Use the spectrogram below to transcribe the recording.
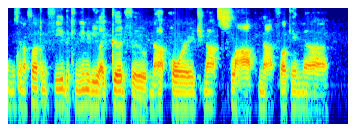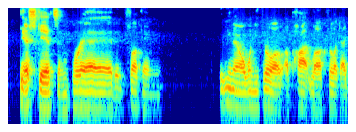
and he's gonna fucking feed the community like good food, not porridge, not slop, not fucking uh, biscuits and bread and fucking you know, when you throw a, a potluck for like a,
